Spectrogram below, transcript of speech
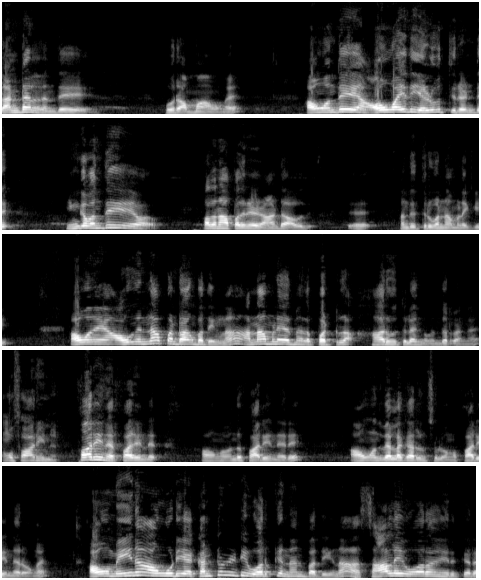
லண்டன்லேருந்து ஒரு அம்மா அவங்க. அவங்க வந்து அவங்க வயது எழுபத்தி ரெண்டு இங்கே வந்து பதினா பதினேழு ஆண்டு ஆகுது வந்து திருவண்ணாமலைக்கு. அவங்க அவங்க என்ன பண்ணுறாங்க பார்த்தீங்கன்னா அண்ணாமலையார் மேலே பற்று ஆர்வத்தில் இங்கே வந்துடுறாங்க. அவங்க ஃபாரினர் ஃபாரினர் ஃபாரினர் அவங்க வந்து ஃபாரினரு அவங்க வந்து வெள்ளைக்காரன்னு சொல்லுவாங்க ஃபாரினர் அவங்க. அவங்க மெயினாக அவங்களுடைய கண்டினியூட்டி ஒர்க் என்னன்னு பார்த்தீங்கன்னா சாலை ஓரம் இருக்கிற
